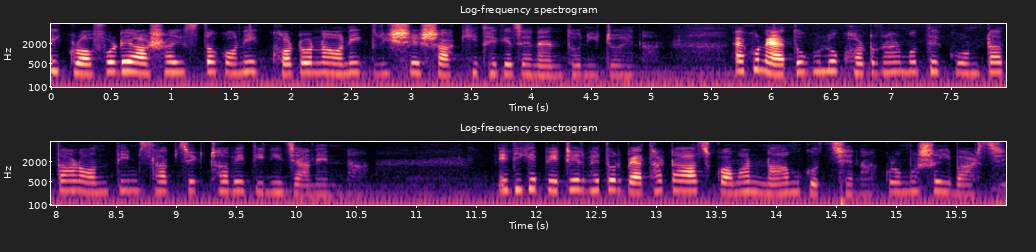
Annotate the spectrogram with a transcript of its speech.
এই ক্রফোর্ডে আশা ইস্তক অনেক ঘটনা, অনেক দৃশ্যের সাক্ষী থেকেছেন অ্যান্থনি টোয়েনার। এখন এতগুলো ঘটনার মধ্যে কোনটা তার অন্তিম সাবজেক্ট হবে তিনি জানেন না। এদিকে পেটের ভেতর ব্যথাটা আজ কমার নাম করছে না, ক্রমশই বাড়ছে।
